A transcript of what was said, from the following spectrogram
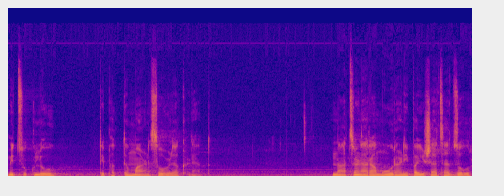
मी चुकलो ते फक्त माणसं ओळखण्यात. नाचणारा मोर आणि पैशाचा जोर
